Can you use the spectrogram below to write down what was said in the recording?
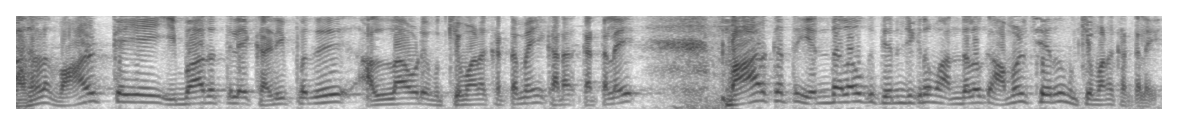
அதனால் வாழ்க்கையை இபாதத்திலே கழிப்பது அல்லாஹ்வுடைய முக்கியமான கட்டமை கட- கட்டளை. மார்க்கத்தை எந்த அளவுக்கு தெரிஞ்சுக்கிறோமோ அந்த அளவுக்கு அமல் செய்கிறது முக்கியமான கட்டளை.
